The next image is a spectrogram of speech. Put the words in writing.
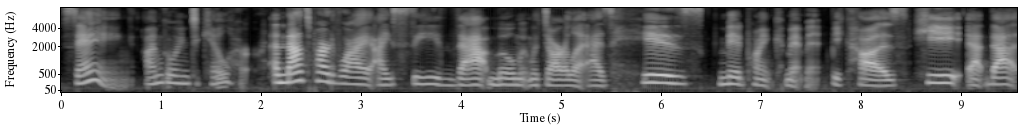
saying, I'm going to kill her. And that's part of why I see that moment with Darla as his midpoint commitment because he, at that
